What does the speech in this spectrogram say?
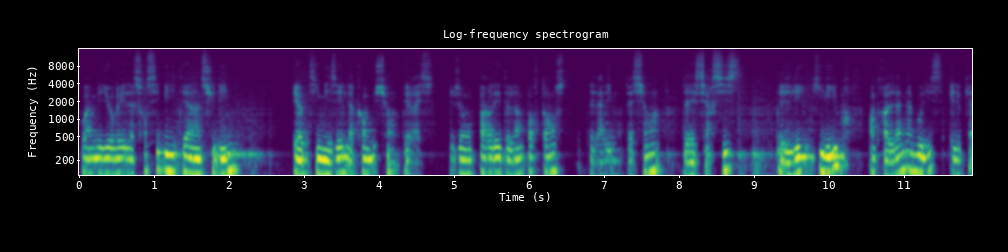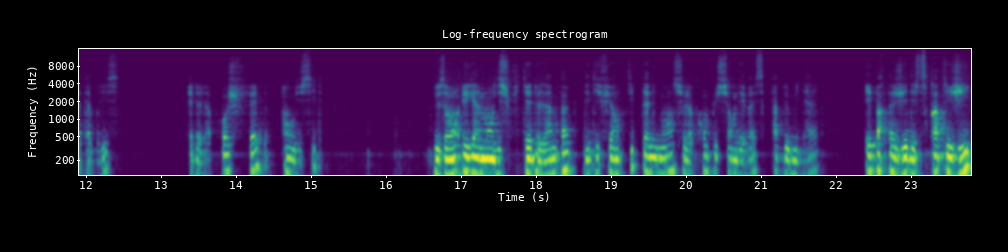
pour améliorer la sensibilité à l'insuline et optimiser la combustion des graisses. Nous avons parlé de l'importance de l'alimentation, de l'exercice, de l'équilibre entre l'anabolisme et le catabolisme et de l'approche faible en glucides. Nous avons également discuté de l'impact des différents types d'aliments sur la combustion des graisses abdominales et partagé des stratégies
